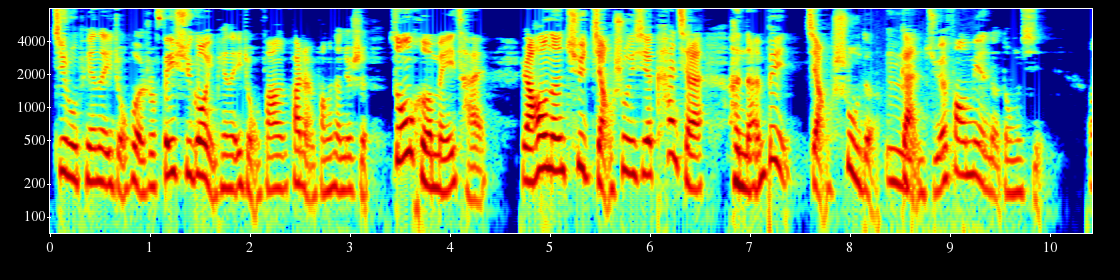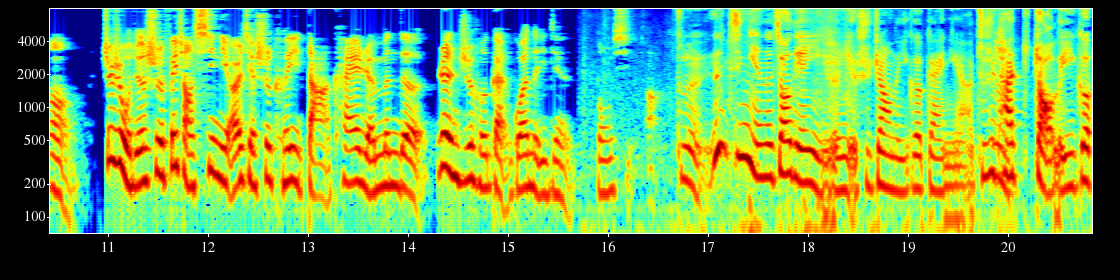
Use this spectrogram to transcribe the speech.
纪录片的一种，或者说非虚构影片的一种发发展方向，就是综合媒材，然后呢，去讲述一些看起来很难被讲述的感觉方面的东西。嗯，这是我觉得是非常细腻，而且是可以打开人们的认知和感官的一件东西啊。对，那今年的焦点影人也是这样的一个概念啊，就是他找了一个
